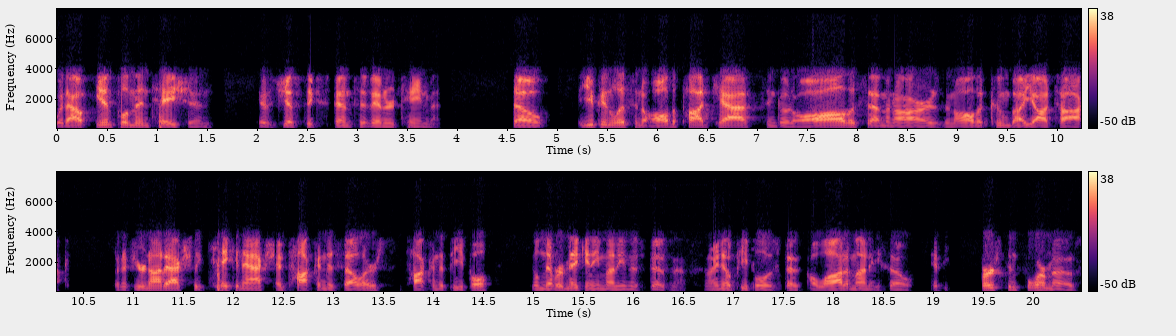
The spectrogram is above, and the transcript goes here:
without implementation is just expensive entertainment. So, you can listen to all the podcasts and go to all the seminars and all the kumbaya talk. But if you're not actually taking action and talking to sellers, talking to people, you'll never make any money in this business. And I know people have spent a lot of money. So if first and foremost,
